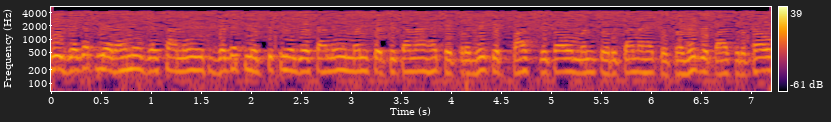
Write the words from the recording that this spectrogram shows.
ये जगत में रहने जैसा नहीं, इस जगत में टिकने जैसा नहीं। मन को टिकाना है तो प्रभु के पास टिकाओ मन को रुकाना है तो प्रभु के पास रुकाओ।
